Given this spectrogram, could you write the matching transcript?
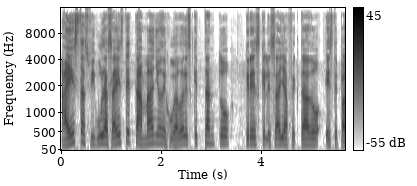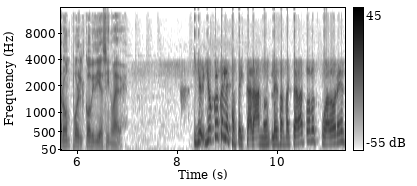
A estas figuras, a este tamaño de jugadores, ¿qué tanto crees que les haya afectado este parón por el COVID-19? Yo, yo, creo que les afectará, ¿no? Les afectará a todos los jugadores,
